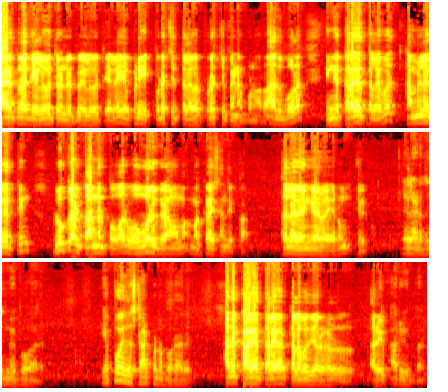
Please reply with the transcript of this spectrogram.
ஆயிரத்தி தொள்ளாயிரத்தி எழுபத்தி ரெண்டு டு எழுபத்தேழு எப்படி புரட்சித் தலைவர் புரட்சி பயணம் போனாரோ அதுபோல் எங்கள் கழகத் தலைவர் தமிழகத்தின் லூக்கல் கார்னர் போவார். ஒவ்வொரு கிராமமாக மக்களை சந்திப்பார். அதில் வேங்கை வயரும் இருக்கும். எல்லா இடத்துக்குமே போவார். எப்போ இதை ஸ்டார்ட் பண்ண போறாரு? அதை கழகத் தலைவர் தளபதி அவர்கள் அறிவிப்பார். அறிவிப்பார்.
